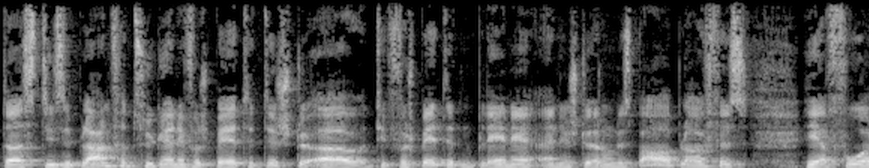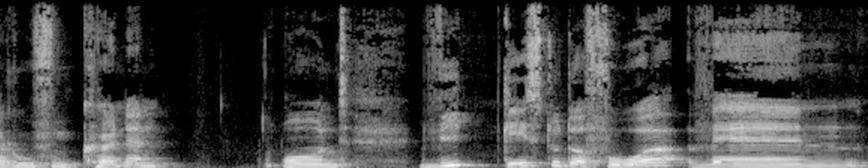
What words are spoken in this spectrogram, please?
dass diese Planverzüge eine verspätete, äh, die verspäteten Pläne eine Störung des Bauablaufes hervorrufen können. Und wie gehst du davor, wenn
